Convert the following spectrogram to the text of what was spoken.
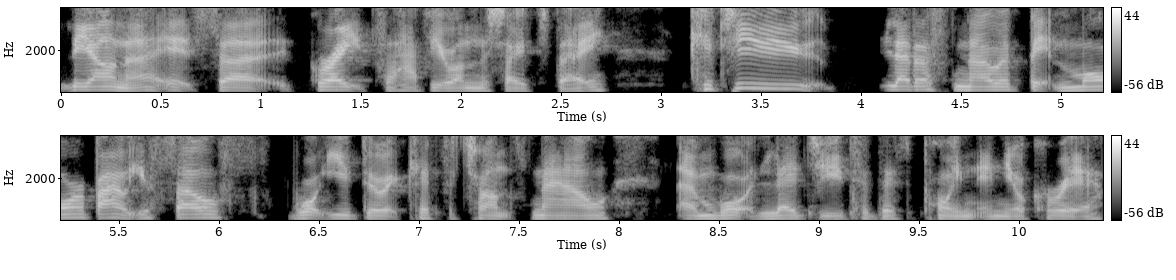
Liana, it's uh, great to have you on the show today. Could you let us know a bit more about yourself, what you do at Clifford Chance now, and what led you to this point in your career?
